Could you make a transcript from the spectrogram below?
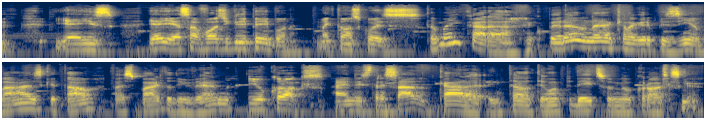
e é isso. E aí, essa voz de gripe aí, Bona? Como é que estão as coisas? Tamo aí, cara, recuperando, né? Aquela gripezinha básica e tal. Faz parte do inverno. E o Crocs, ainda estressado? Cara, então, tem um update sobre meu Crocs, cara.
